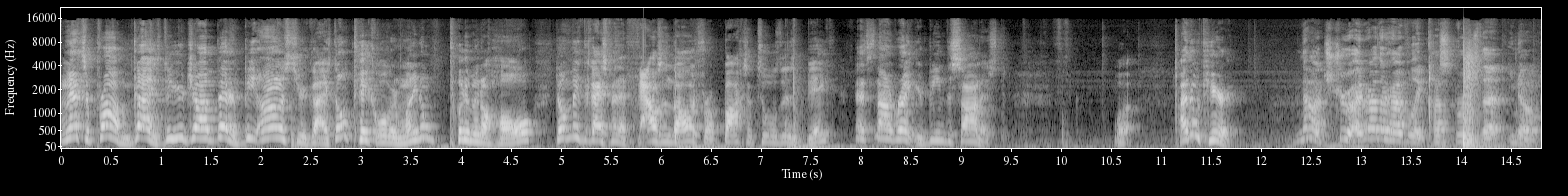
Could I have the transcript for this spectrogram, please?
And that's a problem. Guys, do your job better. Be honest to your guys. Don't take all their money. Don't put them in a hole. Don't make the guy spend a $1,000 for a box of tools this big. That's not right. You're being dishonest. What? I don't care. No, it's true. I'd rather have like customers that you know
